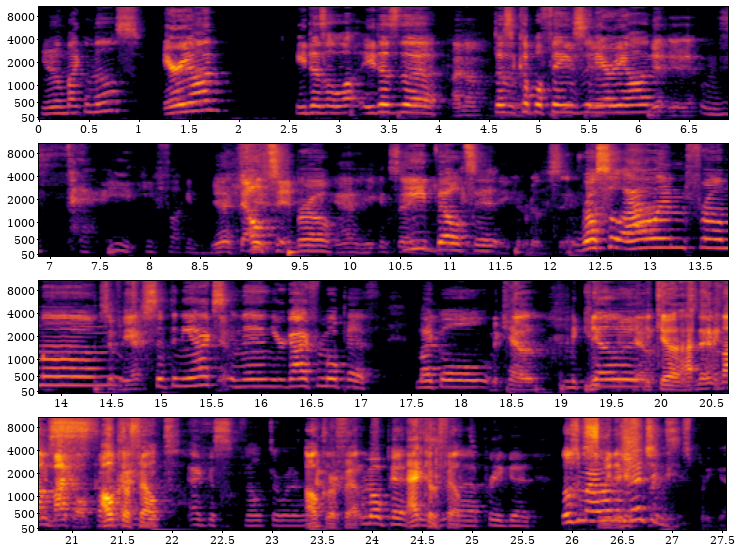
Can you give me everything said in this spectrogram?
You know Michael Mills? Ayreon? He does a lot. He does the I know. does a couple things yeah, in yeah. Ayreon. Yeah, yeah, yeah. He he fucking Yeah, belts he's- it, bro. Yeah, he can sing. He belts can- it. He can really sing. Russell Allen from um, Symphony X. Symphony X, Yep. and then your guy from Opeth, Michael Mikkel. Mikel Mikkel- His name is not Michael. Come on, man. Alkerfeld. Or whatever. Alkerfeld. From Opeth. Akerfeldt. is, Uh, pretty good. Those are my honorable Swedish. He's pretty, mentions. he's pretty good.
